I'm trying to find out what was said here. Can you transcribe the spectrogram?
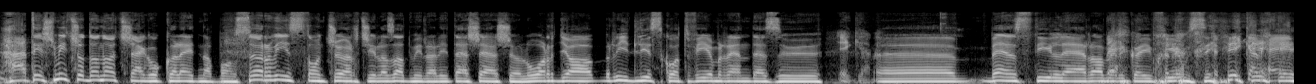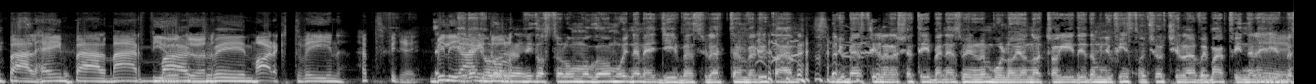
Hát és micsoda nagyságokkal egy napon. Sir Winston Churchill, az admiralitás első lordja, Ridley Scott filmrendező, Igen. Uh, Ben Stiller, amerikai ben, filmszínész. Heimpál, Heimpál, Mark Mark Twain. Mark Twain. Hát figyelj, Billy Én Idol. Én vigasztalom magam, hogy nem egy évben születtem velük, már mondjuk Ben Stiller esetében ez még nem volna olyan nagy tragédia, de mondjuk Winston Churchill-el vagy Mark Twain-nel egy évben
